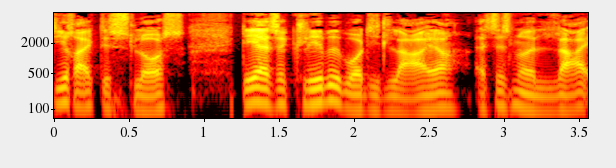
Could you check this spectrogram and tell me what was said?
direkte slås, det er altså klippet, hvor de leger. Altså det er sådan noget leg.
